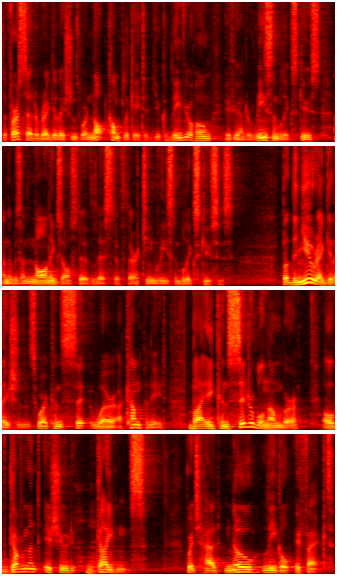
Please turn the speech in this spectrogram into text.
The first set of regulations were not complicated. You could leave your home if you had a reasonable excuse, and there was a non exhaustive list of 13 reasonable excuses. But the new regulations were, were accompanied by a considerable number of government issued guidance, which had no legal effect.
